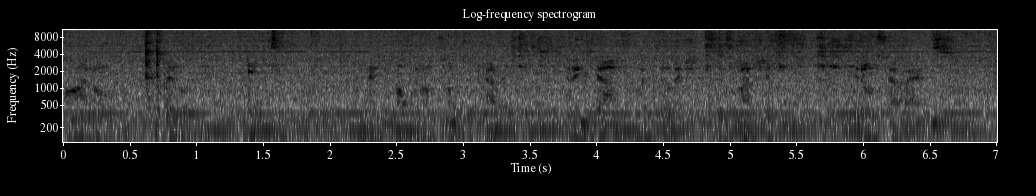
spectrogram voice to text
final little hit and then pop it on top of the curry. And it does look delicious as much as it also adds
